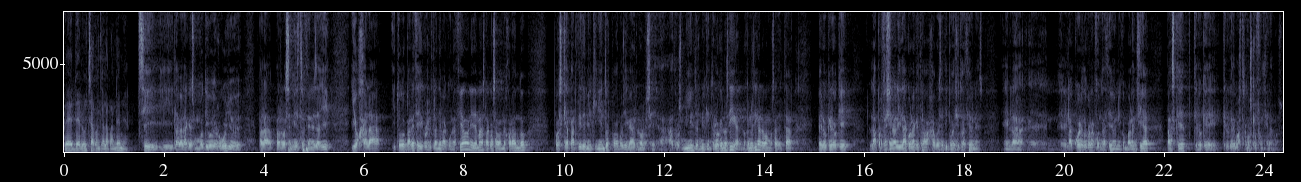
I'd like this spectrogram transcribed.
De, de, lucha contra la pandemia. Sí, y la verdad que es un motivo de orgullo para, para las administraciones de allí. Y ojalá, y todo parece que con el plan de vacunación y demás la cosa va mejorando, pues que a partir de 1.500 podamos llegar, no lo sé, a, a 2.000, 2.500, lo que nos digan, lo que nos digan lo vamos a aceptar, pero creo que la profesionalidad con la que trabajamos este tipo de situaciones, en, la, en el acuerdo con la Fundación y con Valencia Basket, creo que, creo que demostramos que funcionamos.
